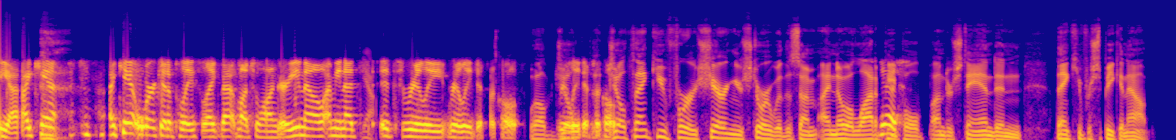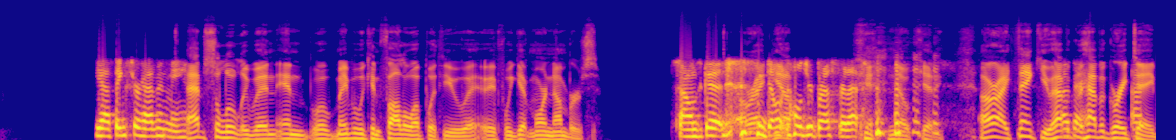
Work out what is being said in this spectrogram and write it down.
yeah, I can't I can't work at a place like that much longer. You know, I mean, it's Yeah. it's really really difficult. Well, Jill, really difficult. Jill, thank you for sharing your story with us. I'm, I know a lot of Yes. people understand, and thank you for speaking out. Yeah, thanks for having me. Absolutely, and and well, maybe we can follow up with you if we get more numbers. Sounds good. All right, Don't yeah. hold your breath for that. no kidding. All right, thank you. Have a have a great Uh, day.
